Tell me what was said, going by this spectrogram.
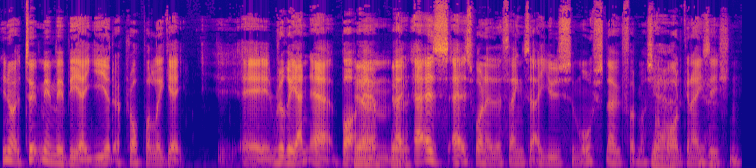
you know, it took me maybe a year to properly get uh, really into it, but um. It, it is it is one of the things that I use the most now for my sort of organisation.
